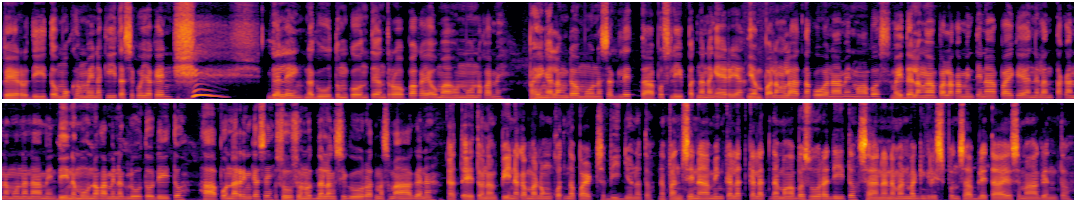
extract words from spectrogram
Pero dito mukhang may nakita si Kuya Ken. Sheesh! Galing. Nagutom konti ang tropa kaya umahon muna kami. Pahinga lang daw muna saglit, tapos lipat na ng area. Yan pa lang lahat nakuha namin mga boss. May dala nga pala kaming tinapay, kaya nilantakan na muna namin. Di na muna kami nagluto dito. Hapon na rin kasi. Susunod na lang siguro at mas maaga na. At ito na ang pinakamalungkot na part sa video na to. Napansin namin kalat-kalat na mga basura dito. Sana naman maging responsable tayo sa mga ganito.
